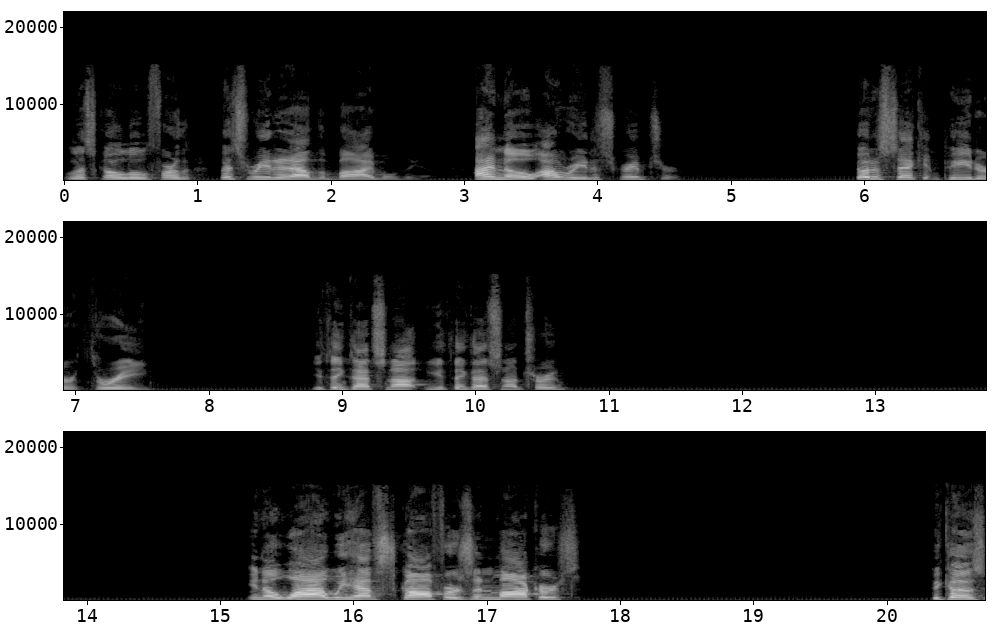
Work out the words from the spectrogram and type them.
Let's go a little further. Let's read it out of the Bible then. I know, I'll read a scripture. Go to 2 Peter 3. You think that's not you think that's not true? You know why we have scoffers and mockers? Because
